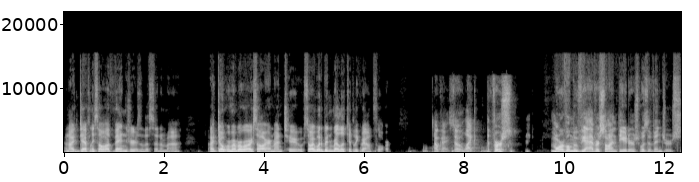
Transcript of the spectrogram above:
And I definitely saw Avengers in the cinema. I don't remember where I saw Iron Man 2. So I would have been relatively ground floor. Okay, so like the first Marvel movie I ever saw in theaters was Avengers.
